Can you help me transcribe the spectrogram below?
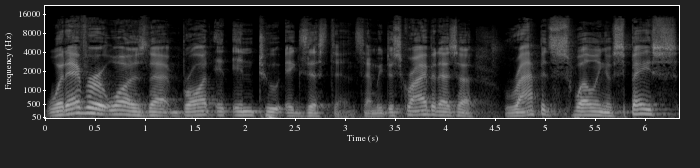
whatever it was that brought it into existence. And we describe it as a rapid swelling of space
